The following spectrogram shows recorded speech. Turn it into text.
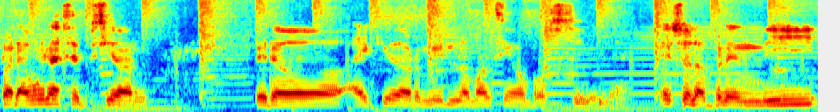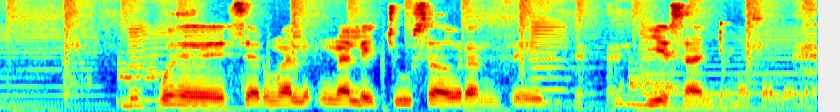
para una excepción, pero hay que dormir lo máximo posible. Eso lo aprendí después de ser una, una lechuza durante 10 años más o menos.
